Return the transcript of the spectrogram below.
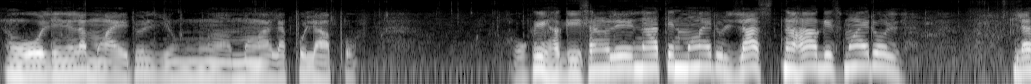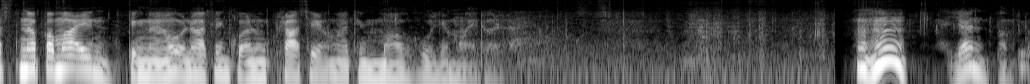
Nuhuli nila mga idol yung uh, mga lapu-lapo. Okay, hagisan ulit natin mga idol. Last na hagis mga idol. Last na pamain. Tingnan natin kung anong klase ang ating mahuhuli mga idol. Mhm. Ayan, pampi.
